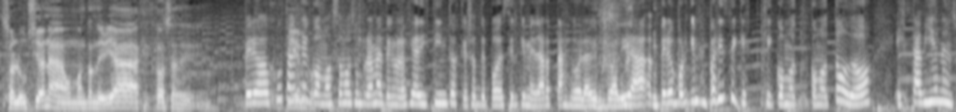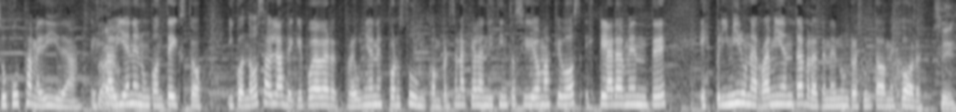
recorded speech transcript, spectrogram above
soluciona un montón de viajes, cosas de pero justamente como somos un programa de tecnología distinto, es que yo te puedo decir que me da hartazgo la virtualidad, pero porque me parece que, que como, como todo, está bien en su justa medida, está bien en un contexto. Y cuando vos hablas de que puede haber reuniones por Zoom con personas que hablan distintos idiomas que vos, es claramente exprimir una herramienta para tener un resultado mejor. Sí.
